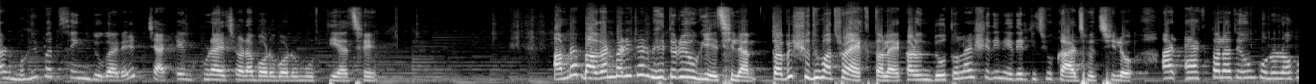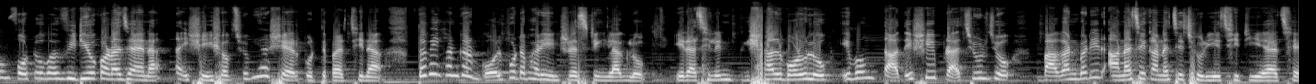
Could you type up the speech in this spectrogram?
আর মহিপত সিং দুগারের চারটে ঘোড়ায় চড়া বড় বড় মূর্তি আছে। আমরা বাগান বাড়িটার ভেতরেও গিয়েছিলাম, তবে শুধুমাত্র একতলায়, কারণ দোতলায় সেদিন এদের কিছু কাজ হচ্ছিল। আর একতলাতেও কোনো রকম ফটো বা ভিডিও করা যায় না, তাই সেই সব ছবি আর শেয়ার করতে পারছি না। তবে এখানকার গল্পটা ভারী ইন্টারেস্টিং লাগল। এরা ছিলেন বিশাল বড় লোক এবং তাদের সেই প্রাচুর্য বাগান বাড়ির আনাচে কানাচে ছড়িয়ে ছিটিয়ে আছে।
